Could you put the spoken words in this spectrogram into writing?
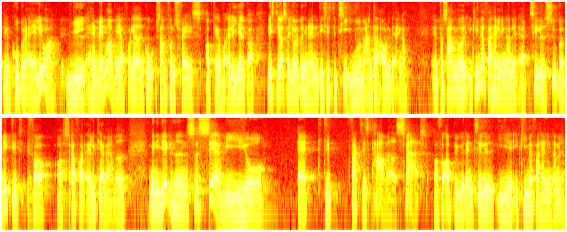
øh, gruppe af elever vil have nemmere ved at få lavet en god samfundsfagsopgave, hvor alle hjælper, hvis de også har hjulpet hinanden de sidste 10 uger med andre afleveringer. Øh, på samme måde i klimaforhandlingerne er tillid super vigtigt for at sørge for, at alle kan være med. Men i virkeligheden så ser vi jo, at det faktisk har været svært at få opbygget den tillid i, øh, i klimaforhandlingerne.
